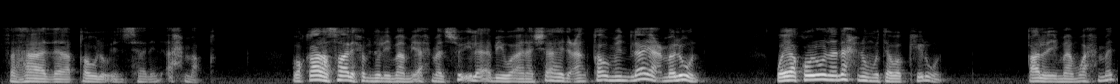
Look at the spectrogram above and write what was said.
فهذا قول إنسان أحمق. وقال صالح بن الإمام أحمد سئل أبي وأنا شاهد عن قوم لا يعملون ويقولون نحن متوكلون. قال الإمام أحمد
